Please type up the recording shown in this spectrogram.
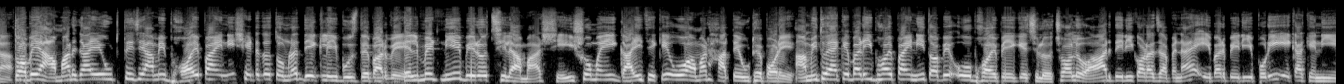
না। তবে আমার গায়ে উঠতে যে আমি ভয় পাইনি, সেটা তো তোমরা দেখলেই বুঝতে পারবে। হেলমেট নিয়ে বেরোচ্ছিলাম, আর সেই সময়ই গাড়ি থেকে ও আমার হাতে উঠে পড়ে। আমি তো একেবারেই ভয় পাইনি, তবে ও ভয় পেয়ে গেছিল। চলো, আর দেরি করা যাবে না, এবার বেরিয়ে পড়ি একাকে নিয়ে।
